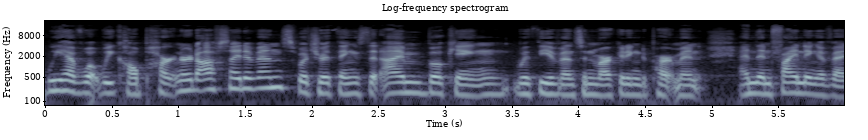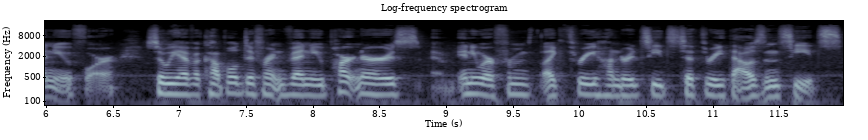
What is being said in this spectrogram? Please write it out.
We have what we call partnered offsite events, which are things that I'm booking with the events and marketing department and then finding a venue for. So we have a couple different venue partners, anywhere from like 300 seats to 3,000 seats,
